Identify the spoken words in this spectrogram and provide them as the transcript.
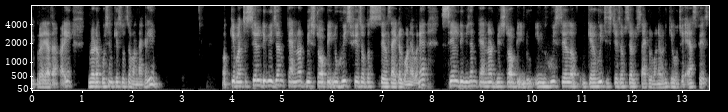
यो कुरा याद राख है। तिम्रो एउटा क्वेसन के सोध्छ भन्दाखेरि के भन्छ cell division can not be stop in which phase of the cell cycle भन्यो भने cell division can not be stop in in which cell of के which stage of cell cycle भन्यो भने के हुन्छ एस फेज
